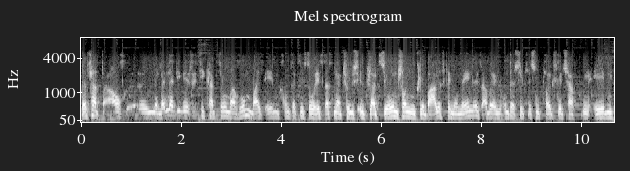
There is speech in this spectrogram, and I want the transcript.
Das hat auch äh, eine Länderdiversifikation. Warum? Weil es eben grundsätzlich so ist, dass natürlich Inflation schon ein globales Phänomen ist, aber in unterschiedlichen Volkswirtschaften eben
